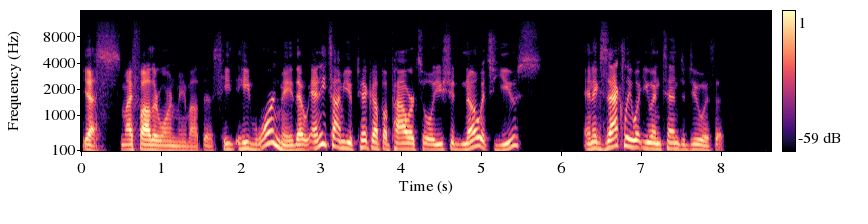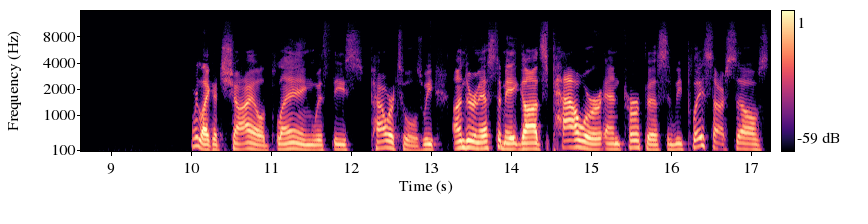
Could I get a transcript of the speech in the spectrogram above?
Yes, my father warned me about this. He, he warned me that anytime you pick up a power tool, you should know its use and exactly what you intend to do with it. We're like a child playing with these power tools. We underestimate God's power and purpose, and we place ourselves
